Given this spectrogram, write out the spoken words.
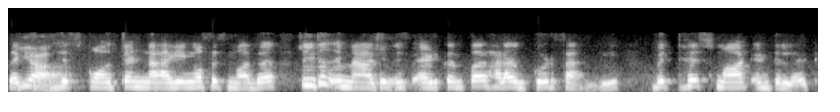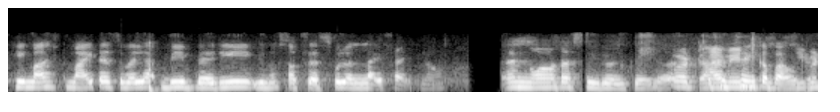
like Yeah. his constant nagging of his mother. So you just imagine if Ed Kemper had a good family with his smart intellect, he must might as well be very you know successful in life right now, and not a serial killer. But If I mean, think about even it.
